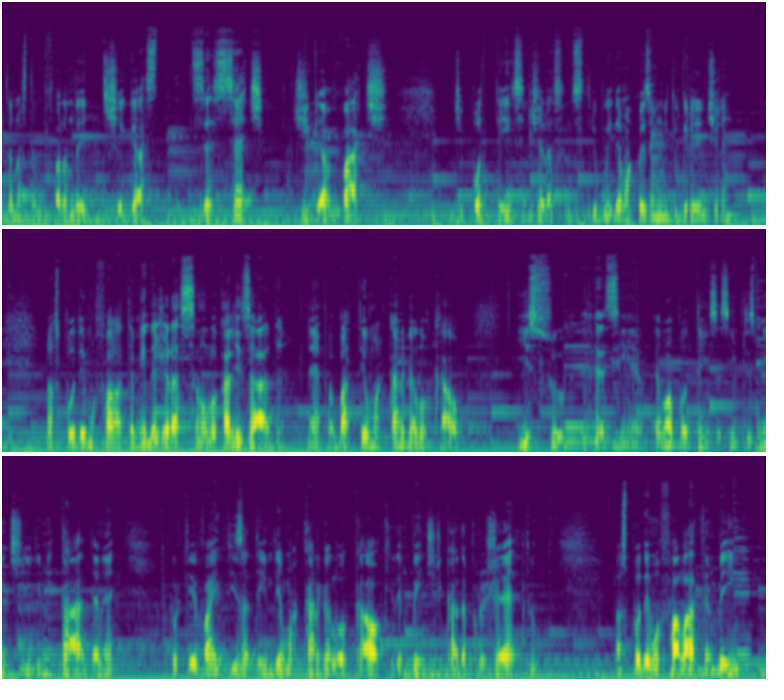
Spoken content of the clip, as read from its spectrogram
Então nós estamos falando aí de chegar a 17 gigawatt de potência de geração distribuída. É uma coisa muito grande, né? Nós podemos falar também da geração localizada, né, para bater uma carga local. Isso, assim, é, é uma potência simplesmente ilimitada, né? Porque vai visa atender uma carga local que depende de cada projeto. Nós podemos falar também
